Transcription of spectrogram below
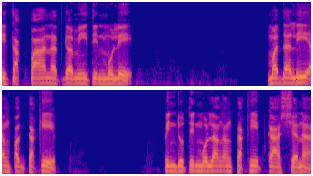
Itakpan at gamitin muli. Madali ang pagtakip. Pindutin mo lang ang takip, kasya na.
